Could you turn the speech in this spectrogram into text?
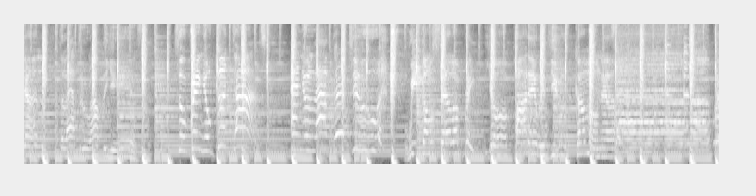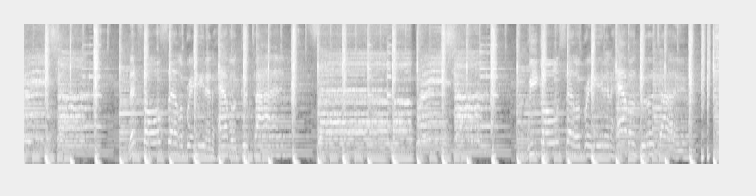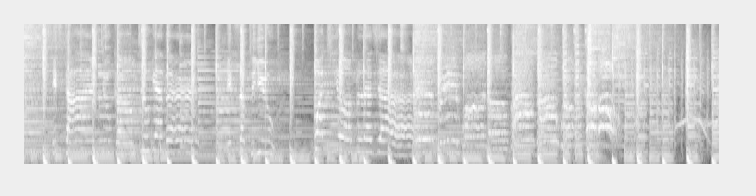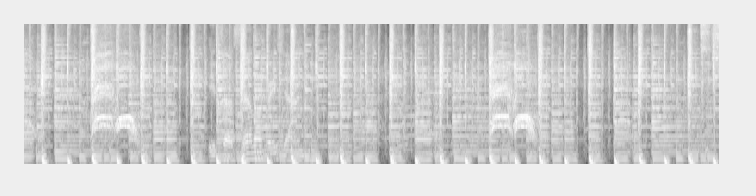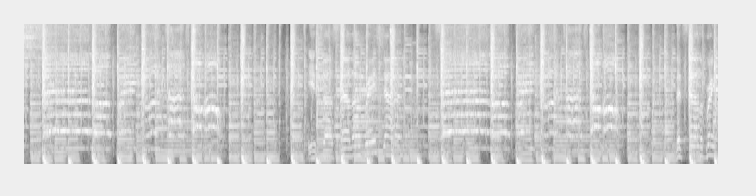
Christian. A celebration. Celebrate good times, come on. Let's celebrate.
